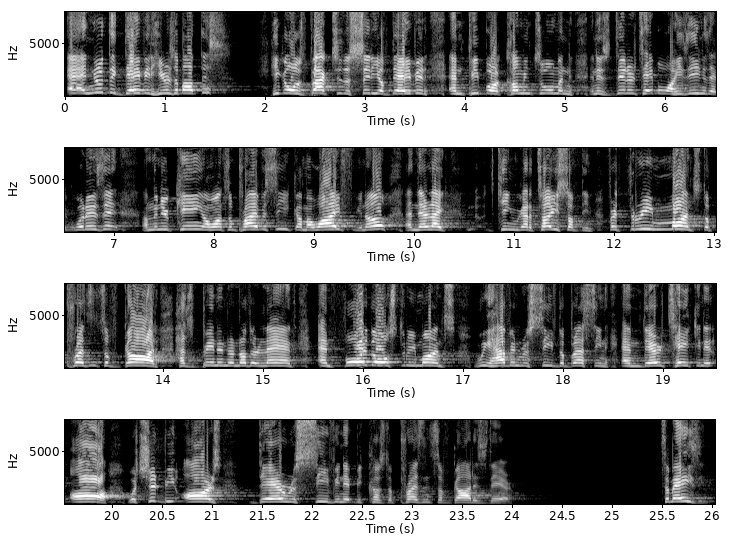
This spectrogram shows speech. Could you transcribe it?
And you don't think David hears about this? He goes back to the city of David, and people are coming to him and, and his dinner table while he's eating. He's like, What is it? I'm the new king. I want some privacy. Got my wife, you know? And they're like, King, we got to tell you something. For three months, the presence of God has been in another land. And for those three months, we haven't received the blessing, and they're taking it all. What should be ours, they're receiving it because the presence of God is there. It's amazing.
